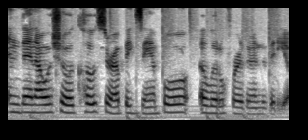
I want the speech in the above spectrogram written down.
And then I will show a closer up example a little further in the video.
